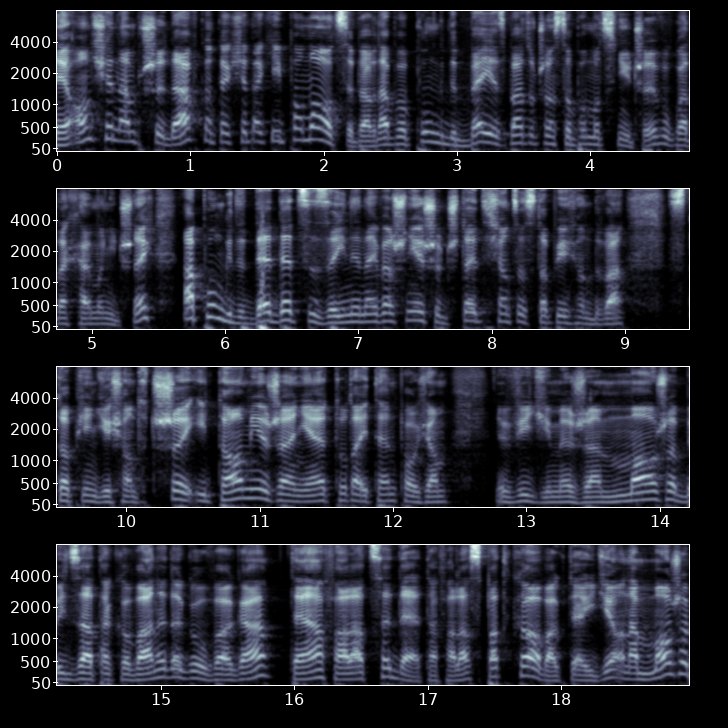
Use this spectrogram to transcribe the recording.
E, On się nam przyda w kontekście takiej pomocy, prawda? Bo punkt B jest bardzo często pomocniczy w układach harmonicznych, a punkt D decyzyjny, najważniejszy 4152, 153. I to mierzenie, tutaj ten poziom, widzimy, że może być zaatakowany. Tego uwaga, ta fala CD, ta fala spadkowa, która idzie, ona może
